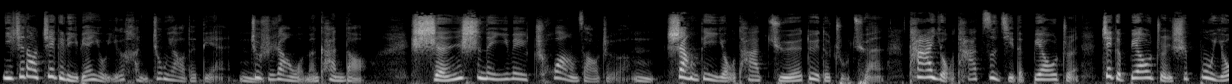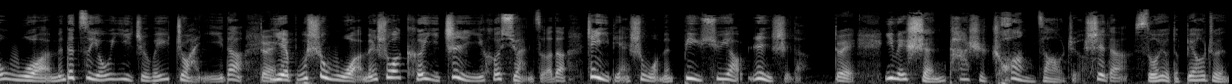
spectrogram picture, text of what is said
你知道这个里边有一个很重要的点，就是让我们看到神是那一位创造者，嗯，上帝有他绝对的主权，他有他自己的标准，这个标准是不由我们的自由意志为转移的，对。也不是我们说可以质疑和选择的，这一点是我们必须要认识的。对，因为神他是创造者，是的，所有的标准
